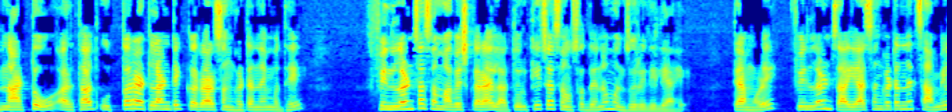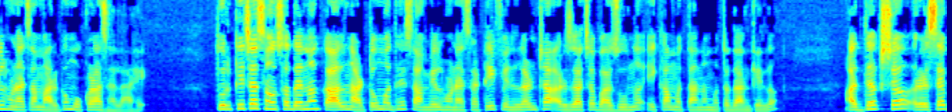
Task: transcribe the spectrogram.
नाटो अर्थात उत्तर अटलांटिक करार संघटनेमध्ये फिनलंडचा समावेश करायला तुर्कीच्या संसदेनं मंजुरी दिली आहे. त्यामुळे फिनलंडचा या संघटनेत सामील होण्याचा मार्ग मोकळा झाला आहे. तुर्कीच्या संसदेनं काल नाटोमध्ये सामील होण्यासाठी फिनलंडच्या अर्जाच्या बाजूनं एका मतानं मतदान केलं. अध्यक्ष रेसेप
